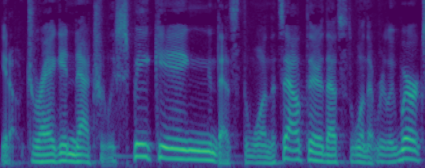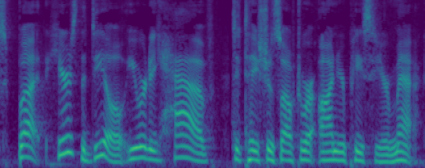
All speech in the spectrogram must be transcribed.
you know, Dragon Naturally Speaking, that's the one that's out there, that's the one that really works. But here's the deal: you already have dictation software on your PC or Mac.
